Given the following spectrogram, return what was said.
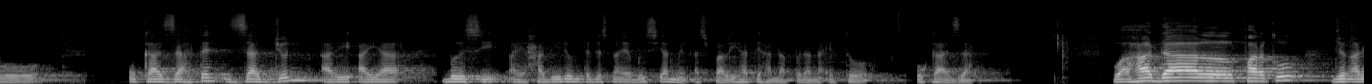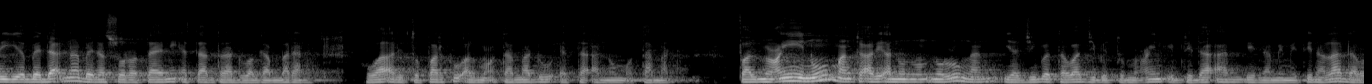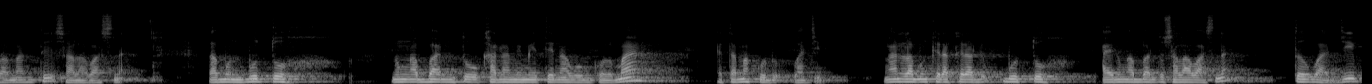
Ukazah teh zajun ari aya besi aya hadirun tegasna aya besian min asfaliha ti handap penana itu. Ukazah. Wa hadal farku jeung ari ieu bedana beda surataini eta antara dua gambaran. Wa ari tu farku al mu'tamadu eta anu mu'tamad. fal mu'inu mangka ari anu nulungan yajib tawajib itu mu'in ibtidaan dina mimitina la dawaman teu salawasna. Lamun butuh nu ngabantu kana mimitina wungkul mah eta mah kudu wajib. Ngan lamun kira-kira butuh aya nu ngabantu salawasna teu wajib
